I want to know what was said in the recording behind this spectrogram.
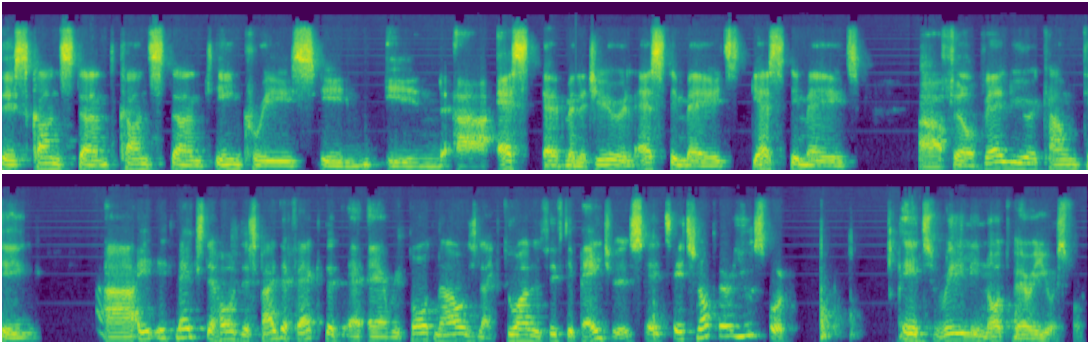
this constant, constant increase in, in uh, est- uh, managerial estimates, guesstimates, uh, fair value accounting. Uh, it, it, makes the whole, despite the fact that a, a report now is like 250 pages, it's, it's not very useful it's really not very useful.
